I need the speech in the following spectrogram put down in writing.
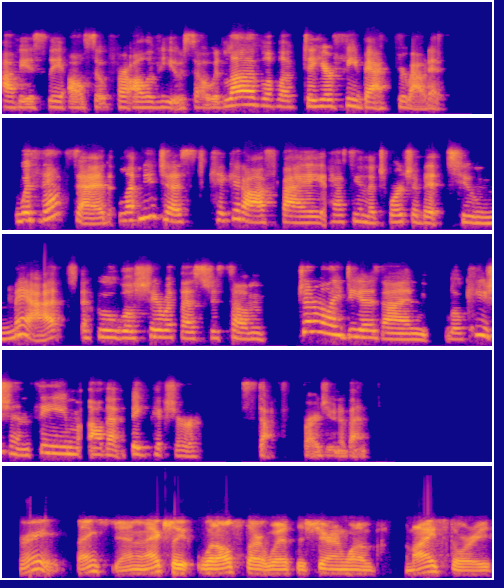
obviously also for all of you. So I would love, love, love to hear feedback throughout it. With that said, let me just kick it off by passing the torch a bit to Matt, who will share with us just some general ideas on location, theme, all that big picture stuff for our June event. Great. Thanks, Jen. And actually, what I'll start with is sharing one of my stories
